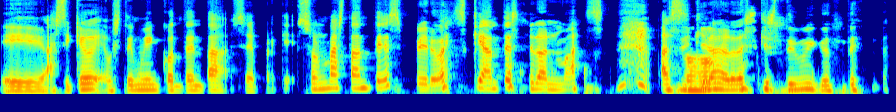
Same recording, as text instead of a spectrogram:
Eh, así que estoy muy contenta, sé, porque son bastantes, pero es que antes eran más. Así que la verdad es que estoy muy contenta.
